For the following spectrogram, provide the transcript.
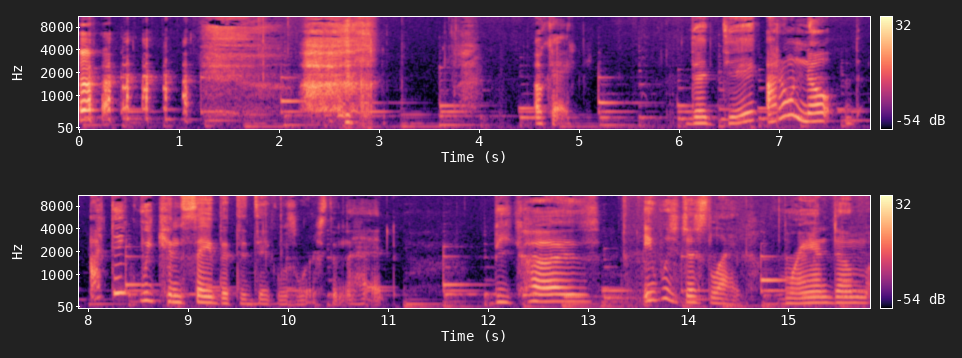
okay. The dick, I don't know. I think we can say that the dick was worse than the head. Because it was just like random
